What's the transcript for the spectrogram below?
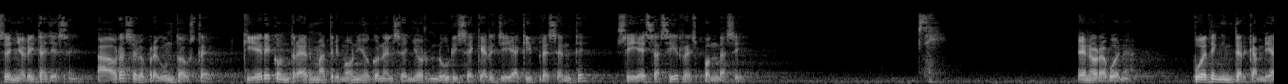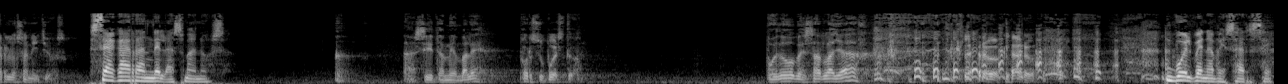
Señorita Jensen, ahora se lo pregunto a usted. ¿Quiere contraer matrimonio con el señor Nuri Sekerji aquí presente? Si es así, responda sí. Sí. Enhorabuena. Pueden intercambiar los anillos. Se agarran de las manos. ¿Así también vale? Por supuesto. ¿Puedo besarla ya? Claro, claro. Vuelven a besarse.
